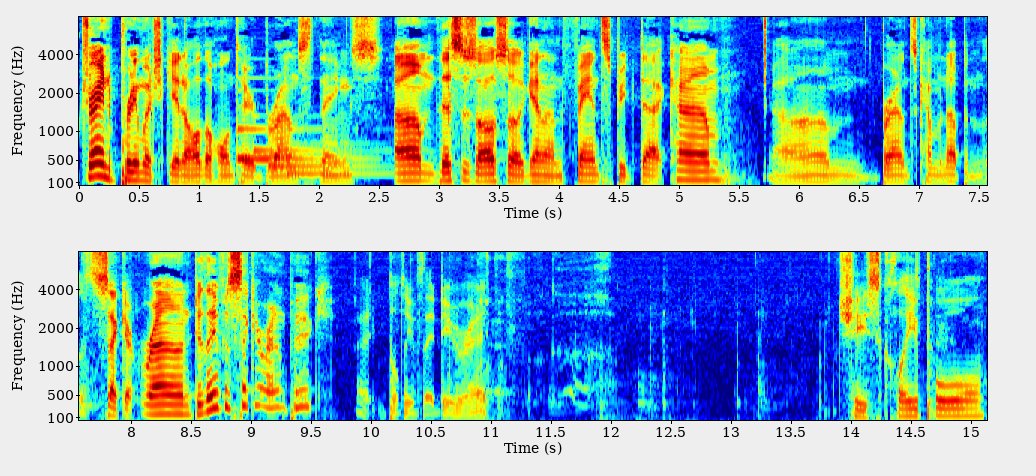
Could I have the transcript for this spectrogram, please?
Trying to pretty much get all the whole entire Browns things. Um. This is also again on Fanspeak.com. Um. Browns coming up in the second round. Do they have a second round pick? I believe they do. Right. Chase Claypool.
